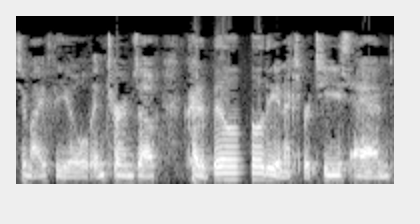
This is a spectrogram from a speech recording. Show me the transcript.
to my field in terms of credibility and expertise and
